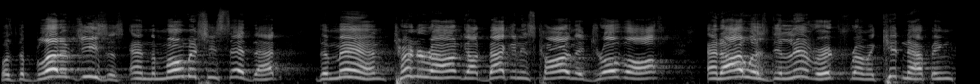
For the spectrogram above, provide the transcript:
was the blood of Jesus. And the moment she said that, the man turned around, got back in his car, and they drove off and I was delivered from a kidnapping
